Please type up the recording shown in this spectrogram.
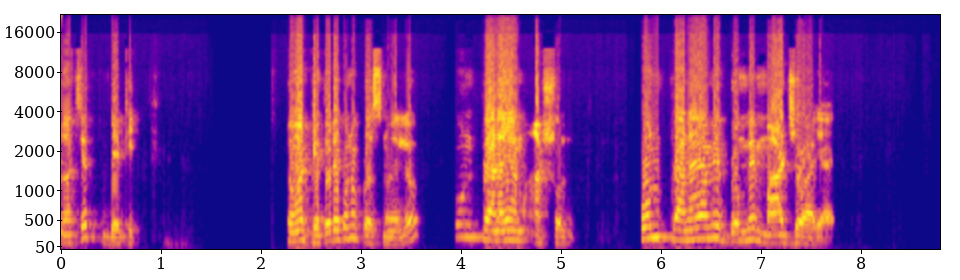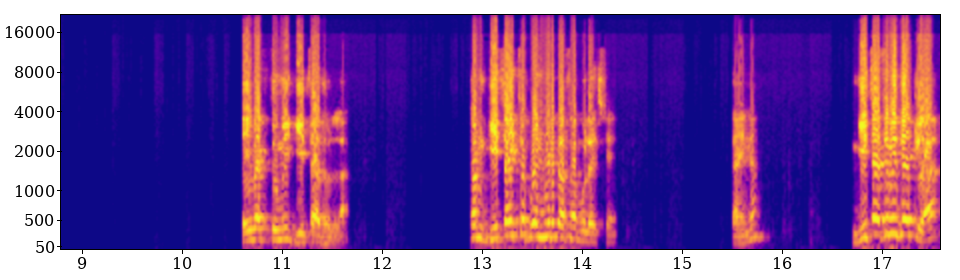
নচেত বেঠিক তোমার ভেতরে কোনো প্রশ্ন এলো? কোন প্রাণায়াম আসল? কোন প্রাণায়ামে ব্রহ্মে মার্জ হওয়া যায়? এইবার তুমি গীতা ধরলা। কারণ গীতাই তো ব্রহ্মের কথা বলেছে। তাই না? গীতা তুমি দেখলা,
